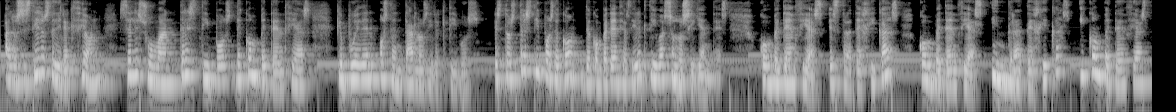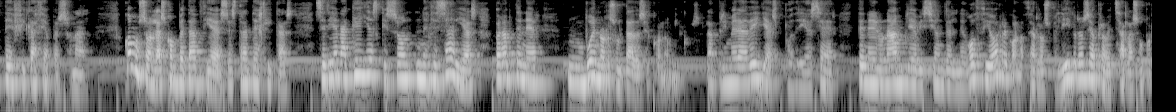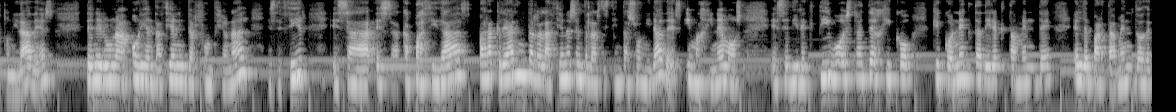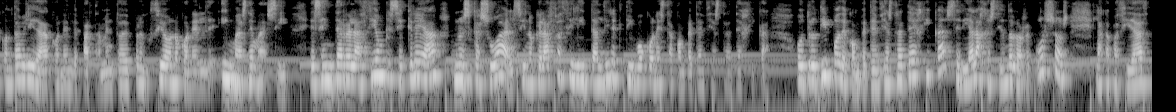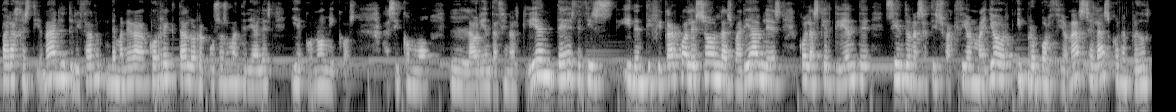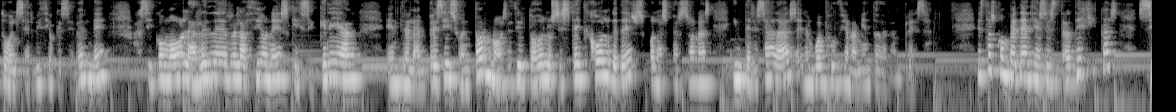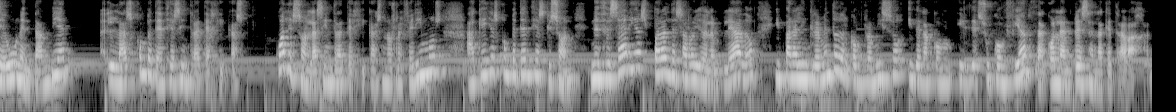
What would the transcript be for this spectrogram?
A los estilos de dirección se le suman tres tipos de competencias que pueden ostentar los directivos. Estos tres tipos de, competencias directivas son los siguientes. Competencias estratégicas, competencias intratégicas y competencias de eficacia personal. ¿Cómo son las competencias estratégicas? Serían aquellas que son necesarias para obtener buenos resultados económicos. La primera de ellas podría ser tener una amplia visión del negocio, reconocer los peligros y aprovechar las oportunidades, tener una orientación interfuncional, es decir, esa, esa capacidad para crear interrelaciones entre las distintas unidades. Imaginemos ese directivo estratégico que conecta directamente el departamento de contabilidad con el departamento de producción o con el de I más de Esa interrelación que se crea no es casual, sino que la facilita el directivo con esta competencia estratégica. Otro tipo de competencia estratégica sería la gestión de los recursos, la capacidad para gestionar y utilizar de manera correcta los recursos materiales y económicos, así como la orientación al cliente, es decir, identificar cuáles son las variables con las que el cliente siente una satisfacción mayor y proporcionárselas con el producto o el servicio que se vende, así como la red de relaciones que se crean entre la empresa y su entorno, es decir, todos los stakeholders o las personas interesadas en el buen funcionamiento de la empresa. Estas competencias estratégicas se unen también las competencias intratégicas ¿Cuáles son las intratégicas? Nos referimos a aquellas competencias que son necesarias para el desarrollo del empleado y para el incremento del compromiso y de, su confianza con la empresa en la que trabaja.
